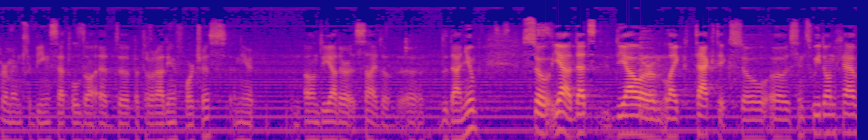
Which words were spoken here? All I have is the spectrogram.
permanently being settled at the Petrovaradin fortress near on the other side of uh, the Danube. So yeah, that's the our like tactics. So uh, since we don't have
